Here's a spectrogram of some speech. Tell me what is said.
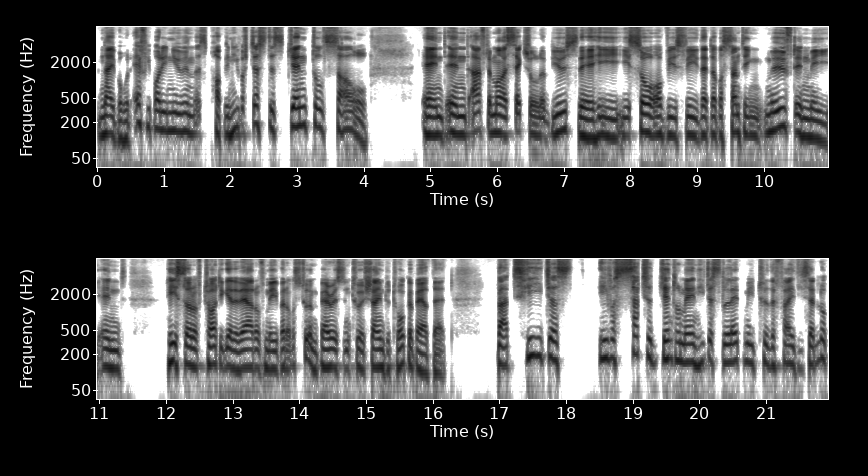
neighborhood. Everybody knew him as Pop, and he was just this gentle soul. And and after my sexual abuse there, he, he saw obviously that there was something moved in me, and he sort of tried to get it out of me, but I was too embarrassed and too ashamed to talk about that. But he just, he was such a gentleman. He just led me to the faith. He said, Look,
